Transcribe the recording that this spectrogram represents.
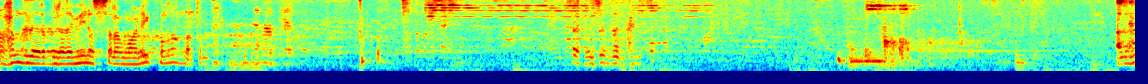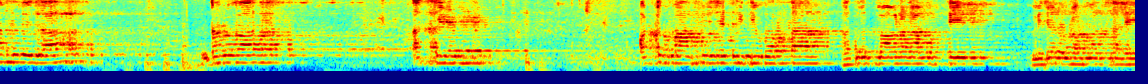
আলহামদুলিল্লাহ রবিল আলমিন, আসসালামু আলাইকুম রহমতুল্লাহ। আলহামদুলিল্লাহ, ধন্যবাদ। আজকে অট্টর মাহফিলের তৃতীয় বক্তা হজরত মাওলানা মুফতি মিজানুর রহমান সালেহ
